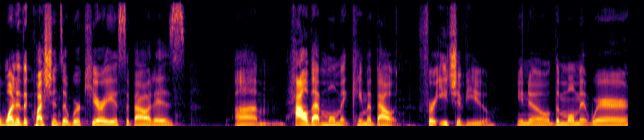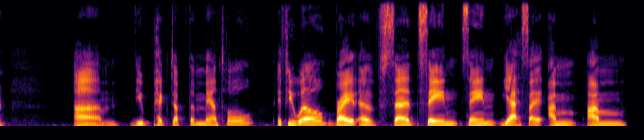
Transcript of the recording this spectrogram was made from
one of the questions that we're curious about is um, how that moment came about for each of you. You know, the moment where um, you picked up the mantle, if you will, right? Of said saying saying yes, I, I'm I'm.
